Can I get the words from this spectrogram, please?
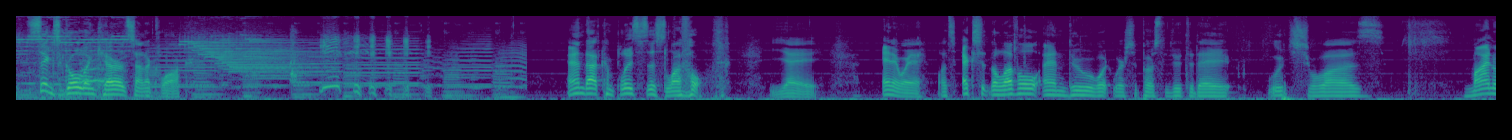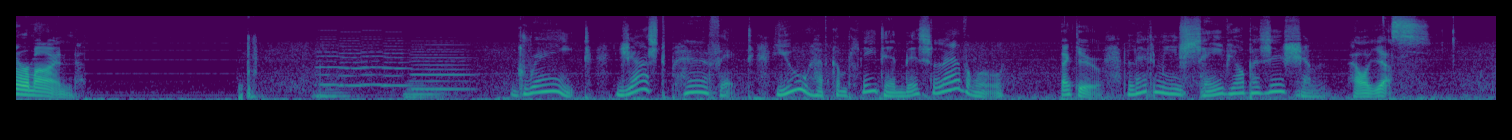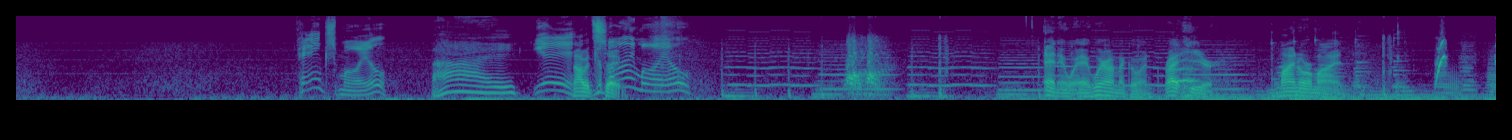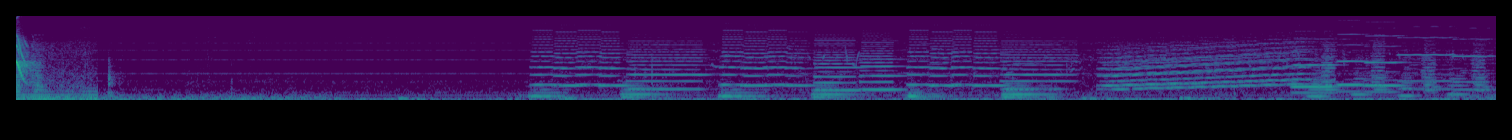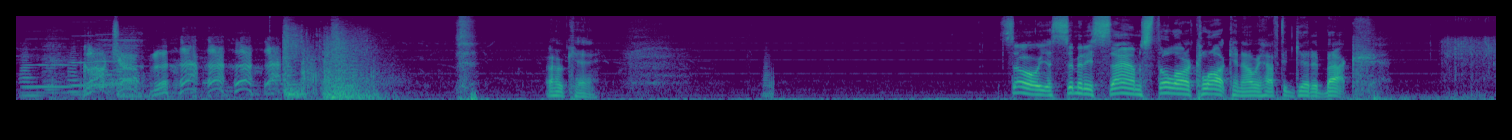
Six golden carrots and a clock. and that completes this level. Yay. Anyway, let's exit the level and do what we're supposed to do today, which was mine or mine. Great. Just perfect. You have completed this level. Thank you. Let me save your position. Hell yes. Thanks, Moyle. Bye. Yeah. Now it's Goodbye, safe. Moyle. Anyway, where am I going? Right here. Mine or mine. Okay. So, Yosemite Sam stole our clock and now we have to get it back.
